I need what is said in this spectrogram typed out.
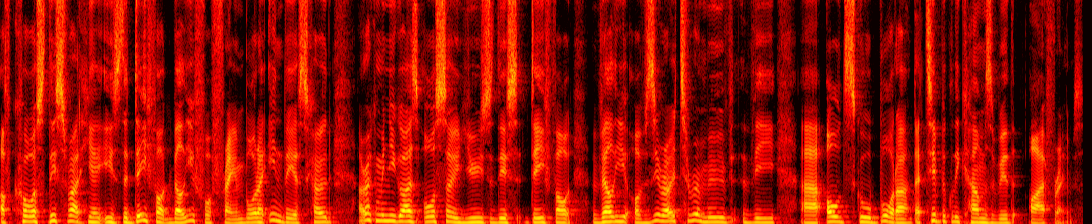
of course, this right here is the default value for frame border in VS Code. I recommend you guys also use this default value of zero to remove the uh, old school border that typically comes with iframes.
